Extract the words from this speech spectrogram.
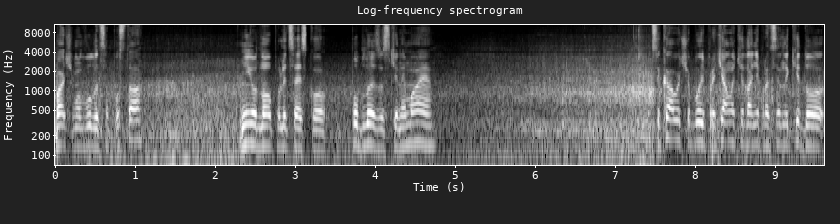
Бачимо, вулиця пуста. Ні одного поліцейського поблизості немає. Цікаво, чи будуть притягнуті дані працівники до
